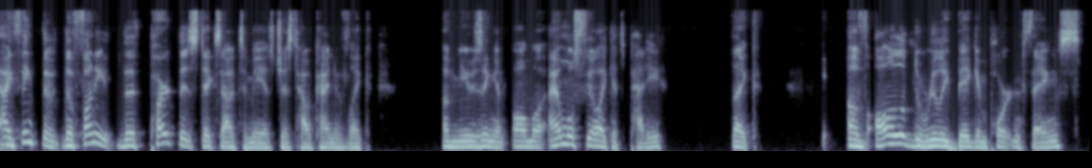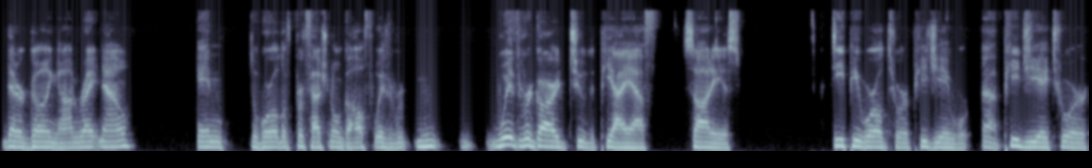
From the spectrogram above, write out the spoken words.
I think the the funny the part that sticks out to me is just how kind of like amusing and almost I almost feel like it's petty. Like of all of the really big important things that are going on right now in the world of professional golf with with regard to the PIF, Saudis, DP World Tour, PGA uh, PGA Tour,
